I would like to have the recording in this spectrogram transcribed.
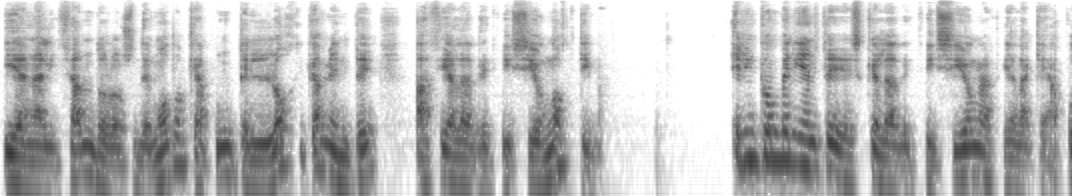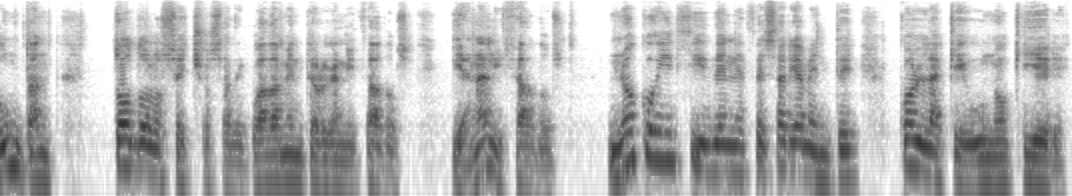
y analizándolos de modo que apunten lógicamente hacia la decisión óptima. El inconveniente es que la decisión hacia la que apuntan todos los hechos adecuadamente organizados y analizados no coincide necesariamente con la que uno quiere.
